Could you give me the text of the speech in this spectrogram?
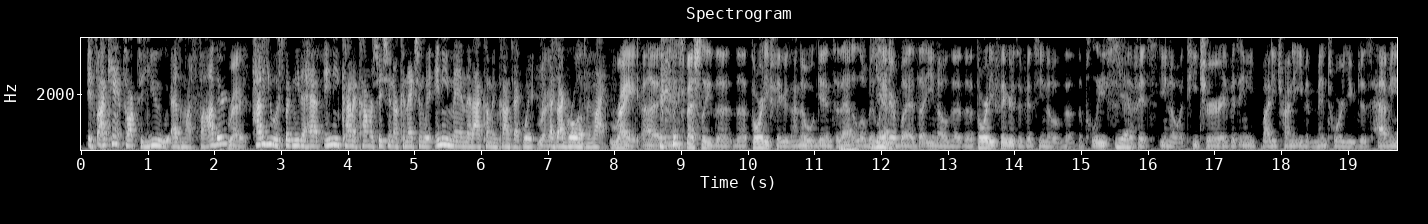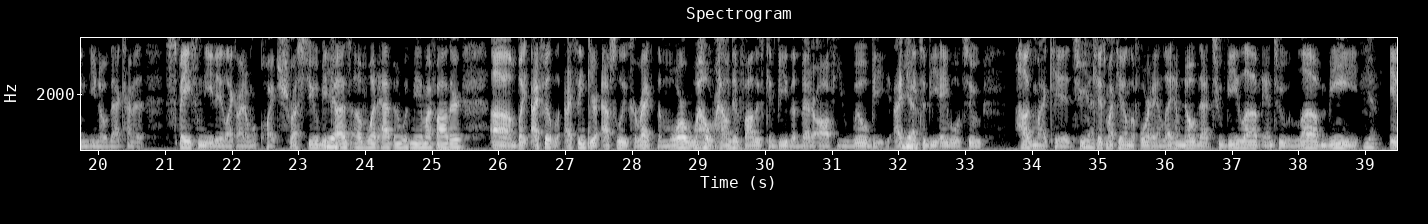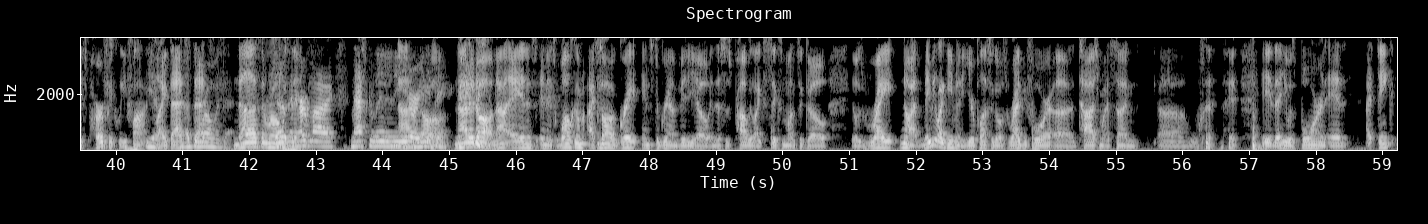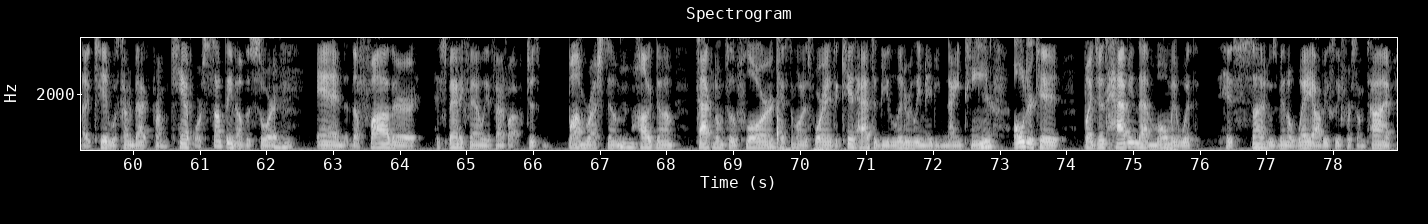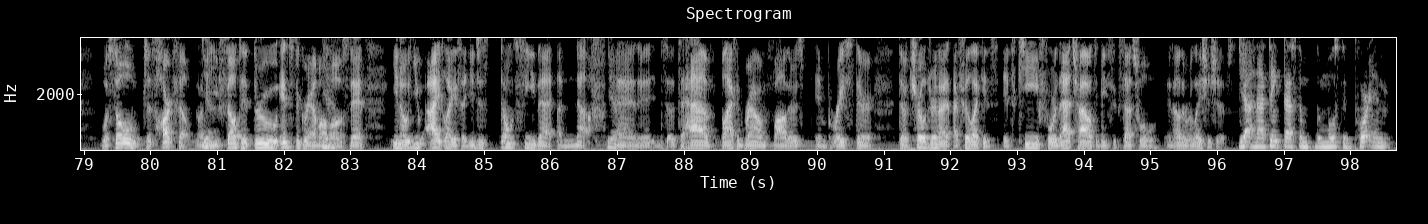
if I can't talk to you as my father, right. how do you expect me to have any kind of conversation or connection with any man that I come in contact with right. as I grow up in life? Right. Uh, especially the, the authority figures. I know we'll get into that a little bit yeah. later, but the, you know, the, the authority figures, if it's, you know, the, the police, yeah. if it's, you know, a teacher, if it's anybody trying to even mentor you, just having, you know, that kind of space needed. Like, I don't quite trust you because yeah. of what happened with me and my father. Um, but I feel, I think you're absolutely correct. The more well-rounded fathers can be, the better off you will be. I yeah. need to be able to hug my kid, to yes. kiss my kid on the forehead, and let him know that to be loved and to love me yeah. is perfectly fine. Yeah. Like that's that's nothing that's wrong with that. Nothing wrong it doesn't with hurt my masculinity Not or anything. Not at all. Not and it's and it's welcome. I saw a great Instagram video, and this was probably like six months ago. It was right, no, maybe like even a year plus ago. It was right before uh, Taj, my son, uh, that he was born, and I think a kid was coming back from camp or something of the sort, mm-hmm. and the father, Hispanic family, Hispanic father, just bum rushed him, mm-hmm. hugged him, tackled him to the floor, mm-hmm. kissed him on his forehead. The kid had to be literally maybe 19, yeah. older kid, but just having that moment with his son who's been away obviously for some time was so just heartfelt. I yeah. mean, you felt it through Instagram almost. Yeah. And you know, you, I, like I said, you just don't see that enough, yeah. man. It, so to have black and brown fathers embrace their, their children, I, I, feel like it's, it's key for that child to be successful in other relationships. Yeah. And I think that's the, the most important,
